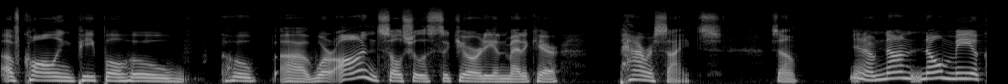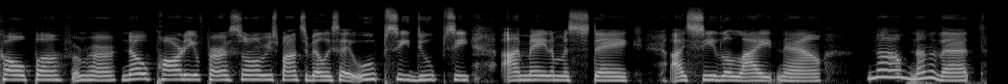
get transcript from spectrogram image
of calling people who who uh, were on Social Security and Medicare parasites, so you know, none, no mea culpa from her, no party of personal responsibility. Say, oopsie doopsie, I made a mistake. I see the light now. No, none of that.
